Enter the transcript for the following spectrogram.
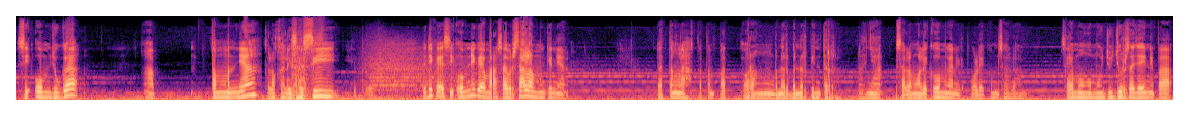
Si om juga temennya ke lokalisasi gitu. Jadi kayak si om ini kayak merasa bersalah mungkin ya. Datanglah ke tempat orang benar-benar pinter nanya assalamualaikum kan gitu. Waalaikumsalam. Saya mau ngomong jujur saja ini pak.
